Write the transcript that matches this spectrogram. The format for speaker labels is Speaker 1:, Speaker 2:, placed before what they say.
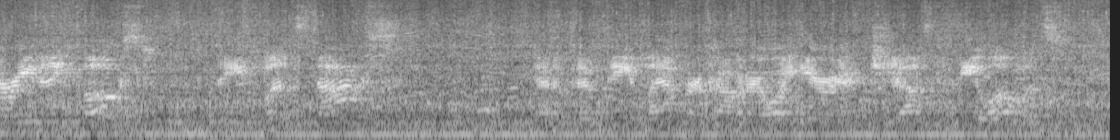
Speaker 1: Good evening, folks. The Woodstocks. Got a 15 lap coming our way here in just a few moments.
